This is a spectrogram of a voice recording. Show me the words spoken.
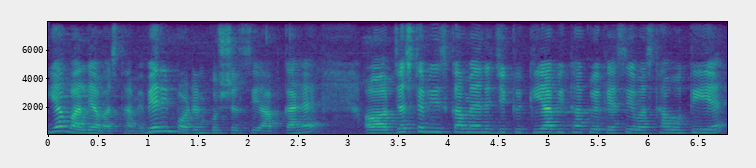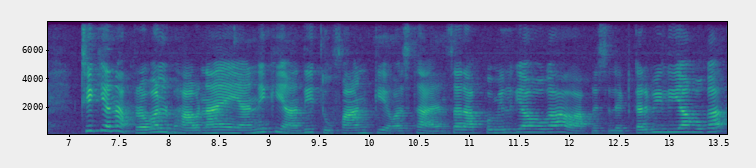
या बाल्यावस्था में? वेरी इंपॉर्टेंट क्वेश्चन ये आपका है। और जस्ट अभी इसका मैंने ज़िक्र किया भी था कि एक ऐसी अवस्था होती है ठीक है ना? प्रबल भावनाएँ, यानी कि आंधी तूफ़ान की अवस्था आंसर आपको मिल गया होगा, और आपने सिलेक्ट कर भी लिया होगा।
